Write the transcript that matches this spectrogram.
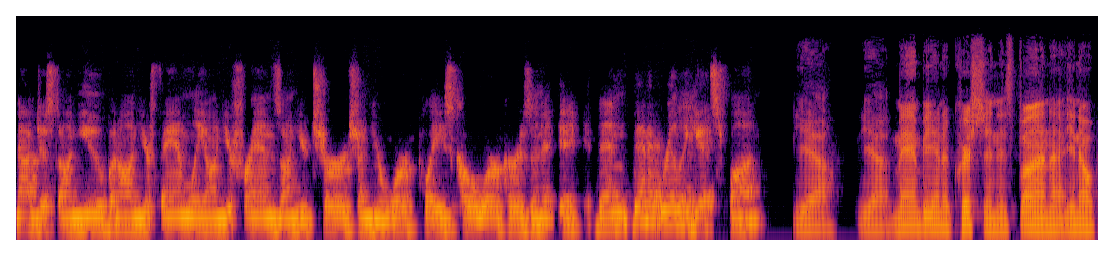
not just on you but on your family on your friends on your church on your workplace co-workers and it, it then then it really gets fun. Yeah yeah, man, being a Christian is fun. I, you know,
